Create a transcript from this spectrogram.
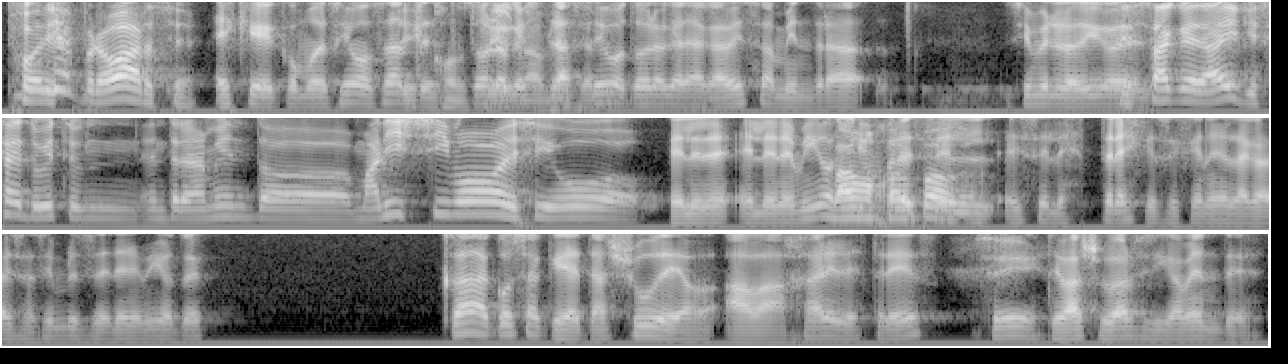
podría probarse. Es que, como decíamos antes, todo lo que es placebo, todo lo que es la cabeza, mientras. Siempre lo digo. Te saque de ahí, quizás tuviste un entrenamiento malísimo y decís, uh, el, el enemigo Vamos siempre es el, es el estrés que se genera en la cabeza. Siempre es el enemigo. Entonces, cada cosa que te ayude a, a bajar el estrés sí. te va a ayudar físicamente.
